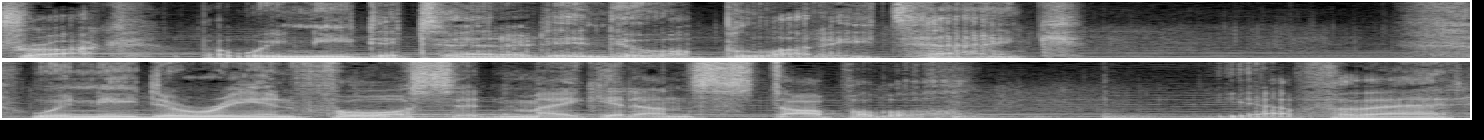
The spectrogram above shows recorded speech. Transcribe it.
truck, but we need to turn it into a bloody tank. We need to reinforce it and make it unstoppable. You up for that?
